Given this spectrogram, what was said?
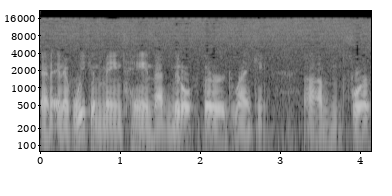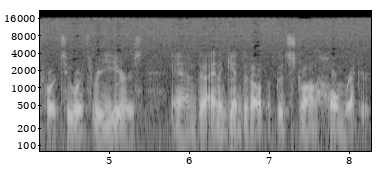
and, and if we can maintain that middle third ranking um, for, for two or three years, and, uh, and again, develop a good, strong home record.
